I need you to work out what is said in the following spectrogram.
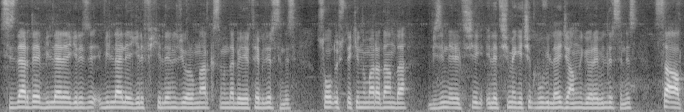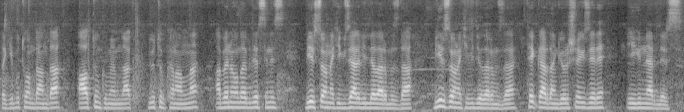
Sizler de villa ile ilgili, villa ile ilgili fikirlerinizi yorumlar kısmında belirtebilirsiniz. Sol üstteki numaradan da bizimle iletişi- iletişime geçip bu villayı canlı görebilirsiniz. Sağ alttaki butondan da Altınkum Emlak YouTube kanalına abone olabilirsiniz. Bir sonraki güzel villalarımızda, bir sonraki videolarımızda tekrardan görüşmek üzere. İyi günler dileriz.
